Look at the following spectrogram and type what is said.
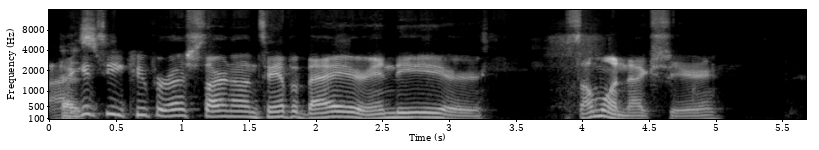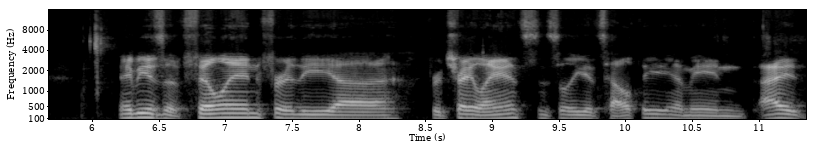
I can see Cooper Rush starting on Tampa Bay or Indy or someone next year. Maybe as a fill-in for the uh, for Trey Lance until he gets healthy. I mean, I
